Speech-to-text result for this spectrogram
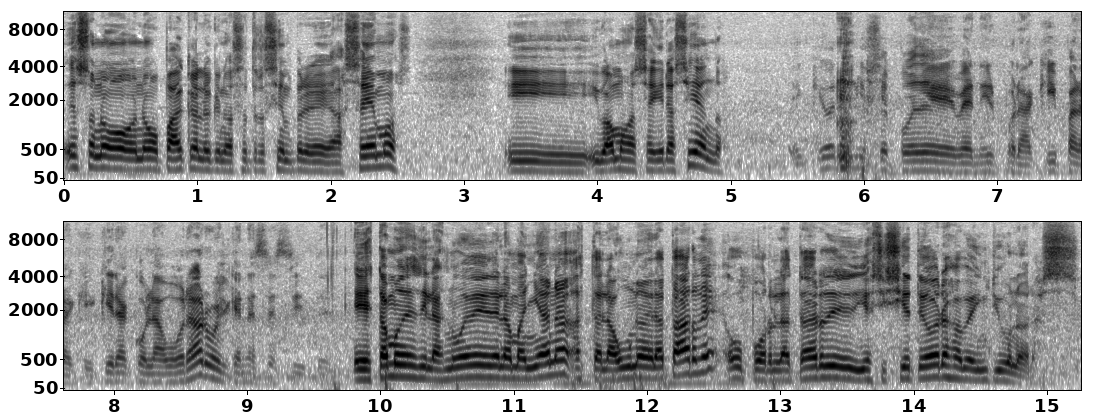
eso no, no opaca lo que nosotros siempre hacemos y, y vamos a seguir haciendo. ¿En qué horario se puede venir por aquí para que quiera colaborar o el que necesite? Estamos desde las 9 de la mañana hasta la 1 de la tarde o por la tarde de 17 horas a 21 horas.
